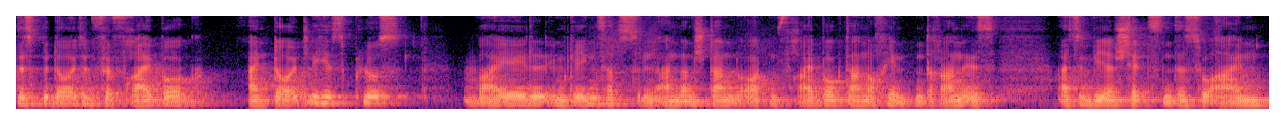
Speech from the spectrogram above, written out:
Das bedeutet für Freiburg ein deutliches Plus, weil im Gegensatz zu den anderen Standorten Freiburg da noch hinten dran ist. Also wir schätzen das so ein,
